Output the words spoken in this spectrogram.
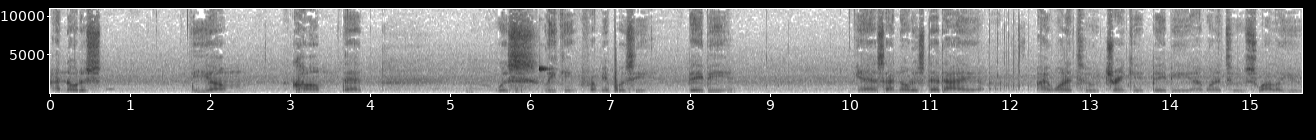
I noticed the um, cum that was leaking from your pussy, baby. Yes, I noticed that I I wanted to drink it, baby. I wanted to swallow you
